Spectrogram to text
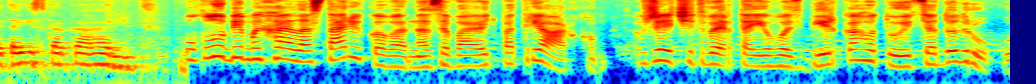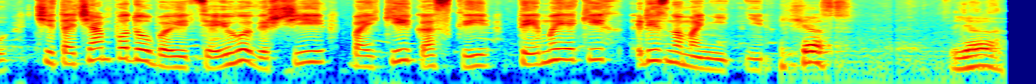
эта искорка горит. У клубі Михайла Старюкова називають патріархом. Вже четверта його збірка готується до друку. Читачам подобаються його вірші, байки, казки, теми яких різноманітні. Сейчас я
